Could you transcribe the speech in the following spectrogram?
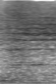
Yeah.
